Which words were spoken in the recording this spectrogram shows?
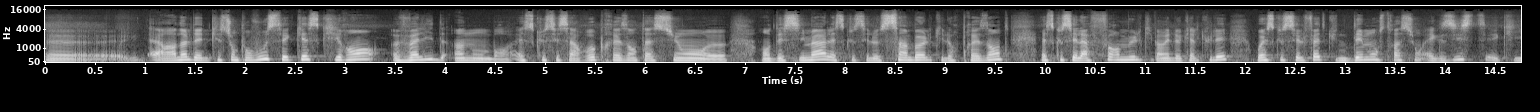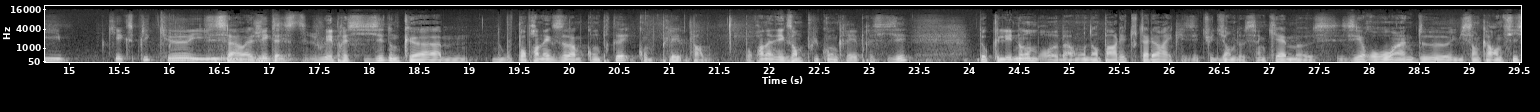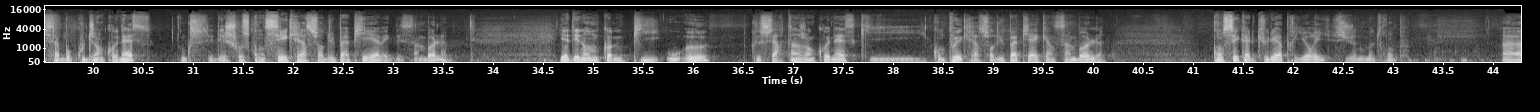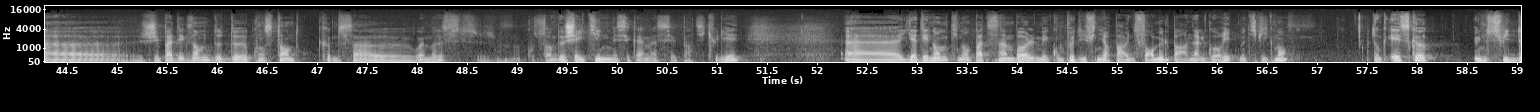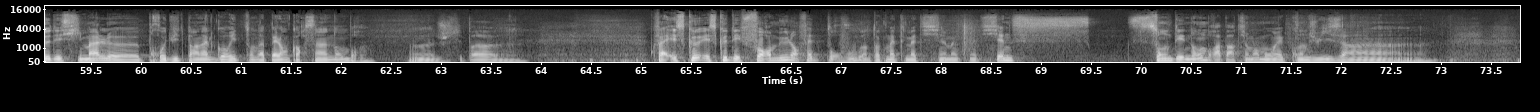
Alors Arnold a une question pour vous, c'est qu'est-ce qui rend valide un nombre? Est-ce que c'est sa représentation euh, en décimale Est-ce que c'est le symbole qui le représente? Est-ce que c'est la formule qui permet de le calculer? Ou est-ce que c'est le fait qu'une démonstration existe et qui, qui explique qu'il ça, ouais, existe? Je voulais préciser, donc, euh, pour prendre un exemple complet, complet, pardon, pour prendre un exemple plus concret et précisé, donc les nombres, bah, on en parlait tout à l'heure avec les étudiants de 5e, euh, c'est 0, 1, 2, 846, ça beaucoup de gens connaissent. Donc c'est des choses qu'on sait écrire sur du papier avec des symboles. Il y a des nombres comme pi ou e que certains gens connaissent qu'on peut écrire sur du papier avec un symbole qu'on sait calculer a priori, si je ne me trompe. Euh, J'ai pas d'exemple de, constante comme ça. euh, constante de Chaitin, mais c'est quand même assez particulier. Euh, Il y a des nombres qui n'ont pas de symbole, mais qu'on peut définir par une formule, par un algorithme, typiquement. Donc, est-ce que une suite de décimales euh, produite par un algorithme, on appelle encore ça un nombre? Euh, Je sais pas. euh. Enfin, est-ce que, est-ce que des formules, en fait, pour vous, en tant que mathématicien, mathématicienne, sont des nombres à partir du moment où elles conduisent à un,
